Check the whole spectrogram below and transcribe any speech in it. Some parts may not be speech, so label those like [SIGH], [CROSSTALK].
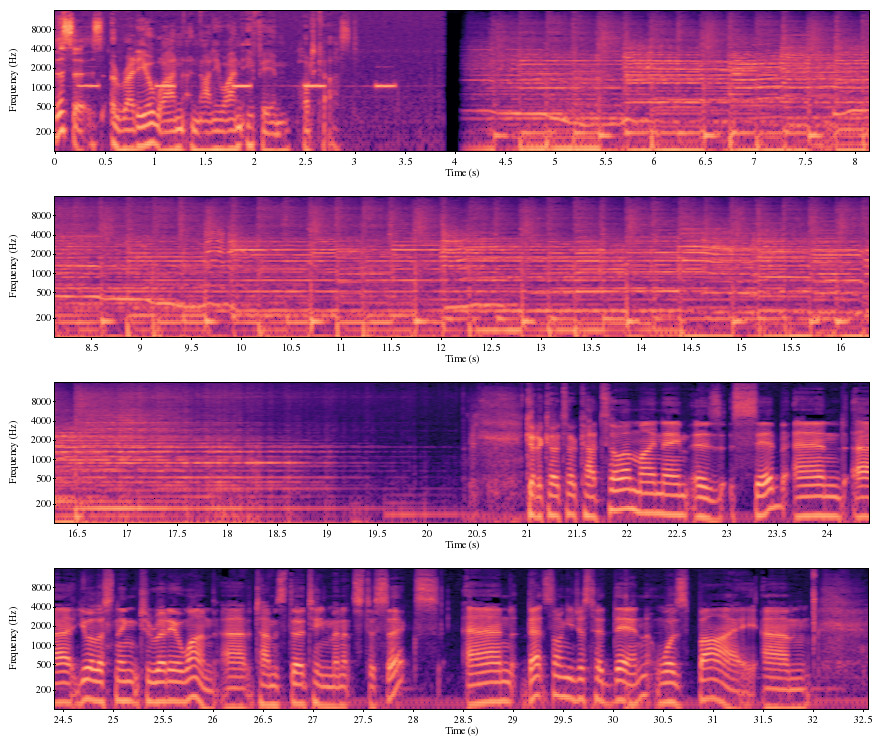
This is a Radio 1 91 FM podcast. Kia katoa. My name is Seb, and uh, you're listening to Radio 1. Uh, the time is 13 minutes to 6, and that song you just heard then was by um,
